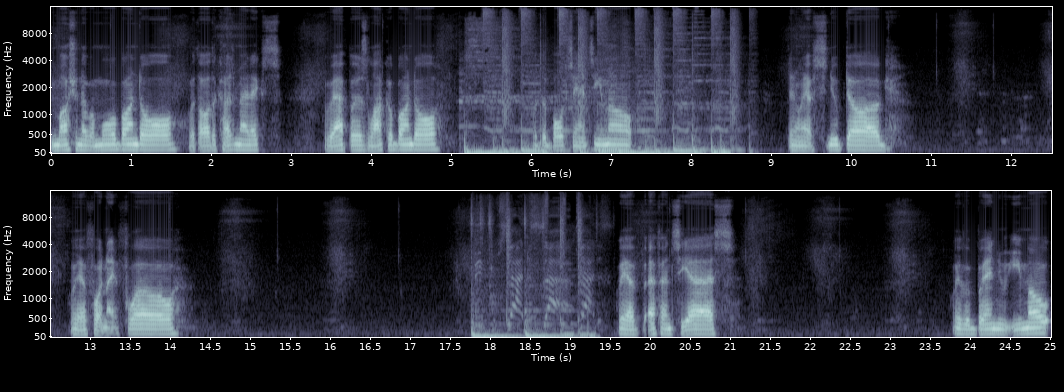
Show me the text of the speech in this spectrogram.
Marshall Nevermore bundle with all the cosmetics, Rappers Locker bundle with the Bolt Stance emote. Then we have Snoop Dogg. We have Fortnite Flow. We have FNCS. We have a brand new emote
